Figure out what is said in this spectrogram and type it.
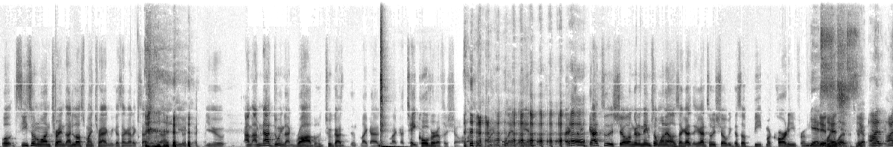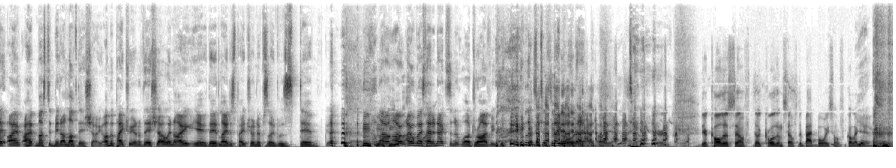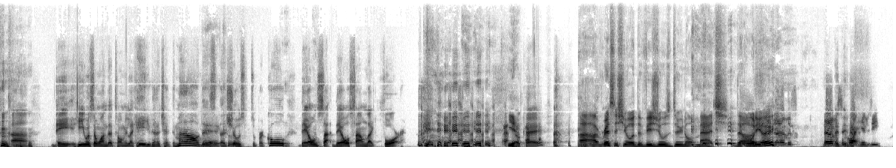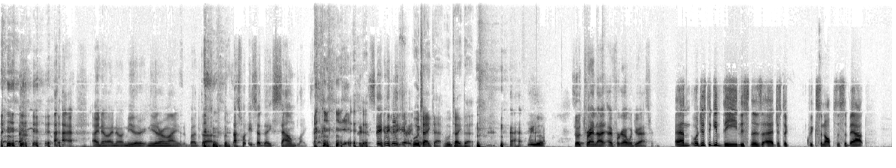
Well, season one Trent, I lost my track because I got excited. You, you, I'm, I'm not doing like Rob, who took a like a like a takeover of the show. I'm actually trying to blend in. I actually got to the show. I'm gonna name someone else. I got I got to the show because of Pete McCarty from Yes, Yes. yes. Yep. I, I, I, I must admit, I love their show. I'm a Patreon of their show, and I, yeah, their latest Patreon episode was damn. I, I, I almost had an accident while driving. Let's just leave it Oh at yeah, that. oh yeah. I know. They're, they're call themselves they call themselves the bad boys of collecting. uh, they he was the one that told me like, hey, you gotta check them out. This Yeah, that cool. show's super cool. They all sa- they all sound like Thor. yeah. Okay. Uh, uh, rest assured, the visuals do not match the No, audio. None of us, none of us It- are it- quite himsy. I know, I know. Neither neither am I. But uh, but that's what he said. They sound like. Thor. Didn't say anything Very We'll cool. take that. We'll take that. We will. So Trent, I, I forgot what you asked me. Um, well, just to give the listeners uh, just a quick synopsis about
